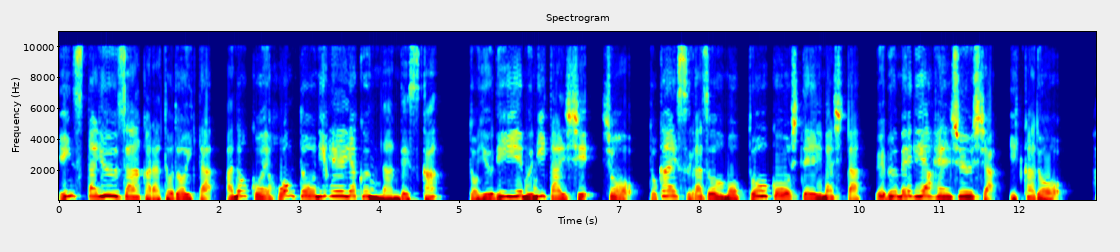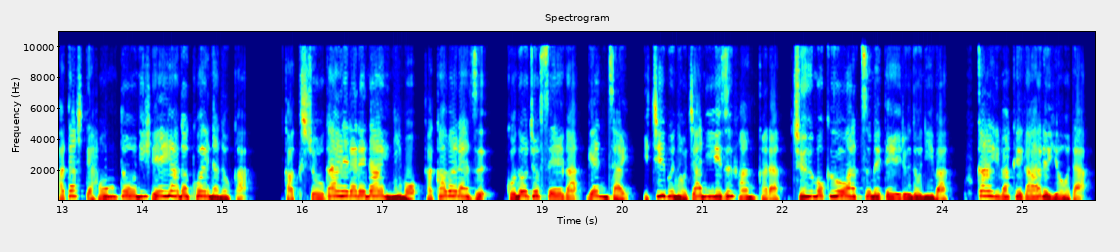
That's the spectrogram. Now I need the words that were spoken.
インスタユーザーから届いた、あの声本当に平野くんなんですか？という DM に対し、ショー、と返す画像も投稿していました。ウェブメディア編集者、イカドウ。果たして本当に平野の声なのか？確証が得られないにもかかわらず、この女性が現在一部のジャニーズファンから注目を集めているのには深いわけがあるようだ。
